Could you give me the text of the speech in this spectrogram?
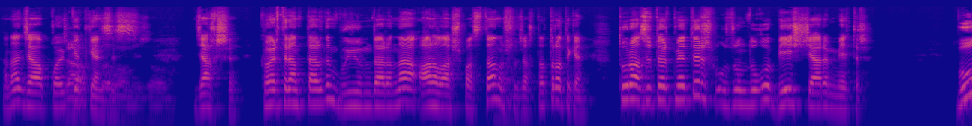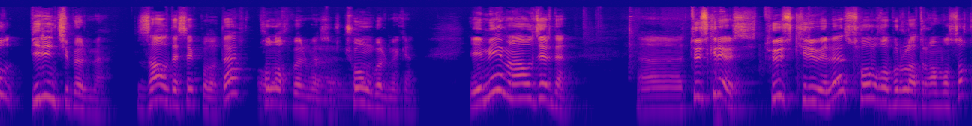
анан жаап коюп кеткенсиз жакшы квартиранттардын буюмдарына аралашпастан ушул жакта турат экен туурасы төрт метр узундугу беш жарым метр. Бул биринчи бөлмө зал десек болот э конок бөлмөсү э, чоң зал. бөлмө экен эми мына бул жерден түз киребиз түз кирип эле солго бурула турган болсок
